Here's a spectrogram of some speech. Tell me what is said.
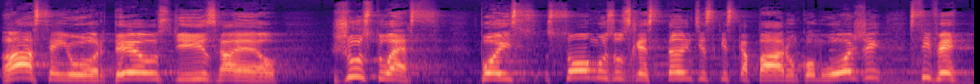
Ah, Senhor, Deus de Israel, justo és pois somos os restantes que escaparam, como hoje se vê.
